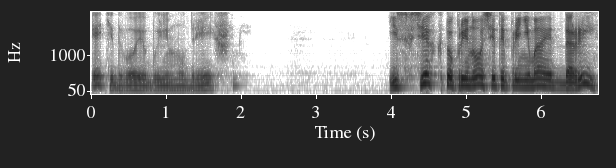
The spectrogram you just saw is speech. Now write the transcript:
эти двое были мудрейшими. Из всех, кто приносит и принимает дары,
